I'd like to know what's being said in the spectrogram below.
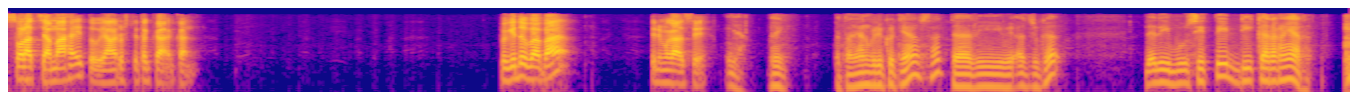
sholat jamaah itu yang harus ditegakkan. Begitu Bapak. Terima kasih. Ya, baik. Pertanyaan berikutnya Ustaz dari WA juga dari Ibu Siti di Karanganyar.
